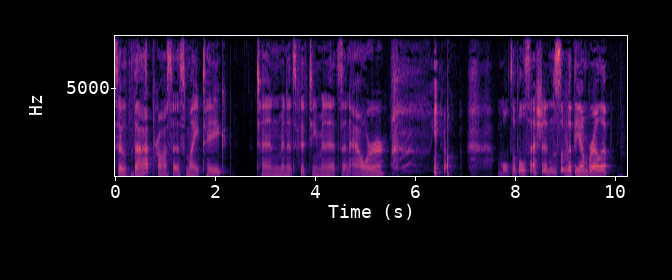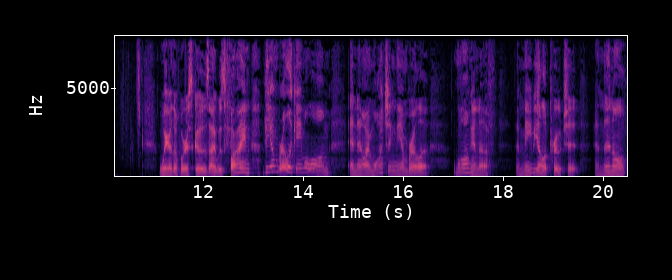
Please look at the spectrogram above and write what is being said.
So that process might take 10 minutes, 15 minutes, an hour, you know, multiple sessions with the umbrella where the horse goes, "I was fine, the umbrella came along, and now I'm watching the umbrella long enough and maybe I'll approach it and then I'll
